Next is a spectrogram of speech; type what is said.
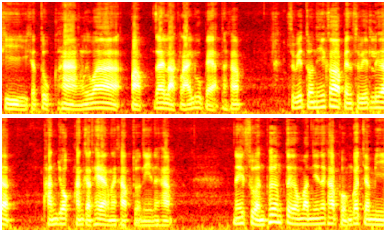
ถี่กระตุกห่างหรือว่าปรับได้หลากหลายรูปแบบนะครับสวิตช์ตัวนี้ก็เป็นสวิตช์เลือกพันยกพันกระแทกนะครับตัวนี้นะครับ ในส่วนเพิ่มเติมวันนี้นะครับ ผมก็จะมี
